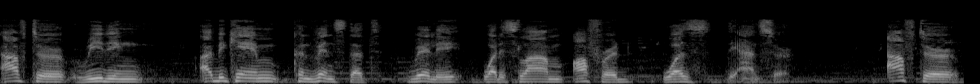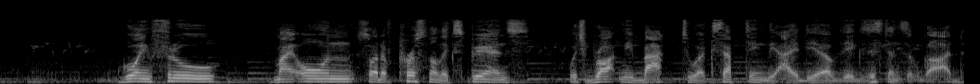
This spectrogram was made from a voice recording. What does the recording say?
After reading I became convinced that really what Islam offered was the answer. After going through my own sort of personal experience, which brought me back to accepting the idea of the existence of God,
